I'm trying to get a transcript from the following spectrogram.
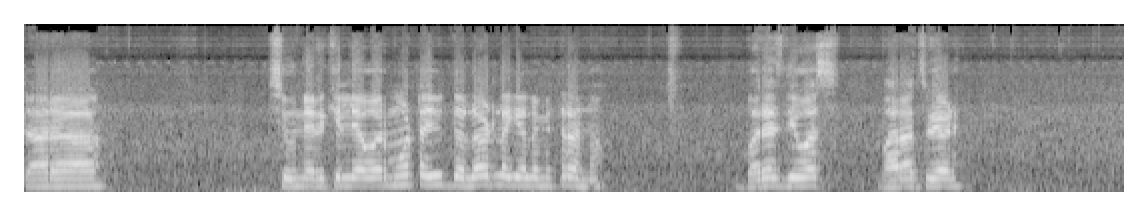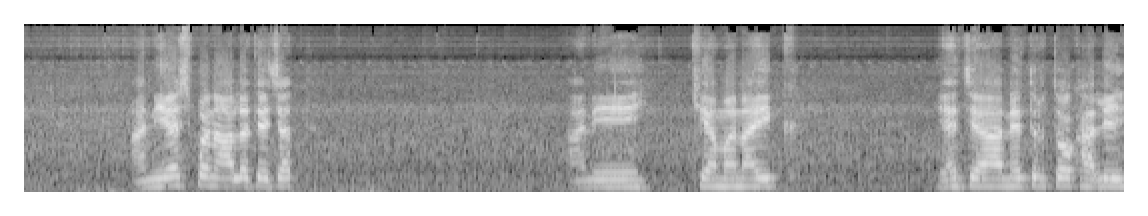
तर शिवनेरी किल्ल्यावर मोठं युद्ध लढलं गेलं मित्रांनो. बरेच दिवस बराच वेळ. आणि यश पण आलं त्याच्यात. आणि खेमा नाईक यांच्या नेतृत्वाखाली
